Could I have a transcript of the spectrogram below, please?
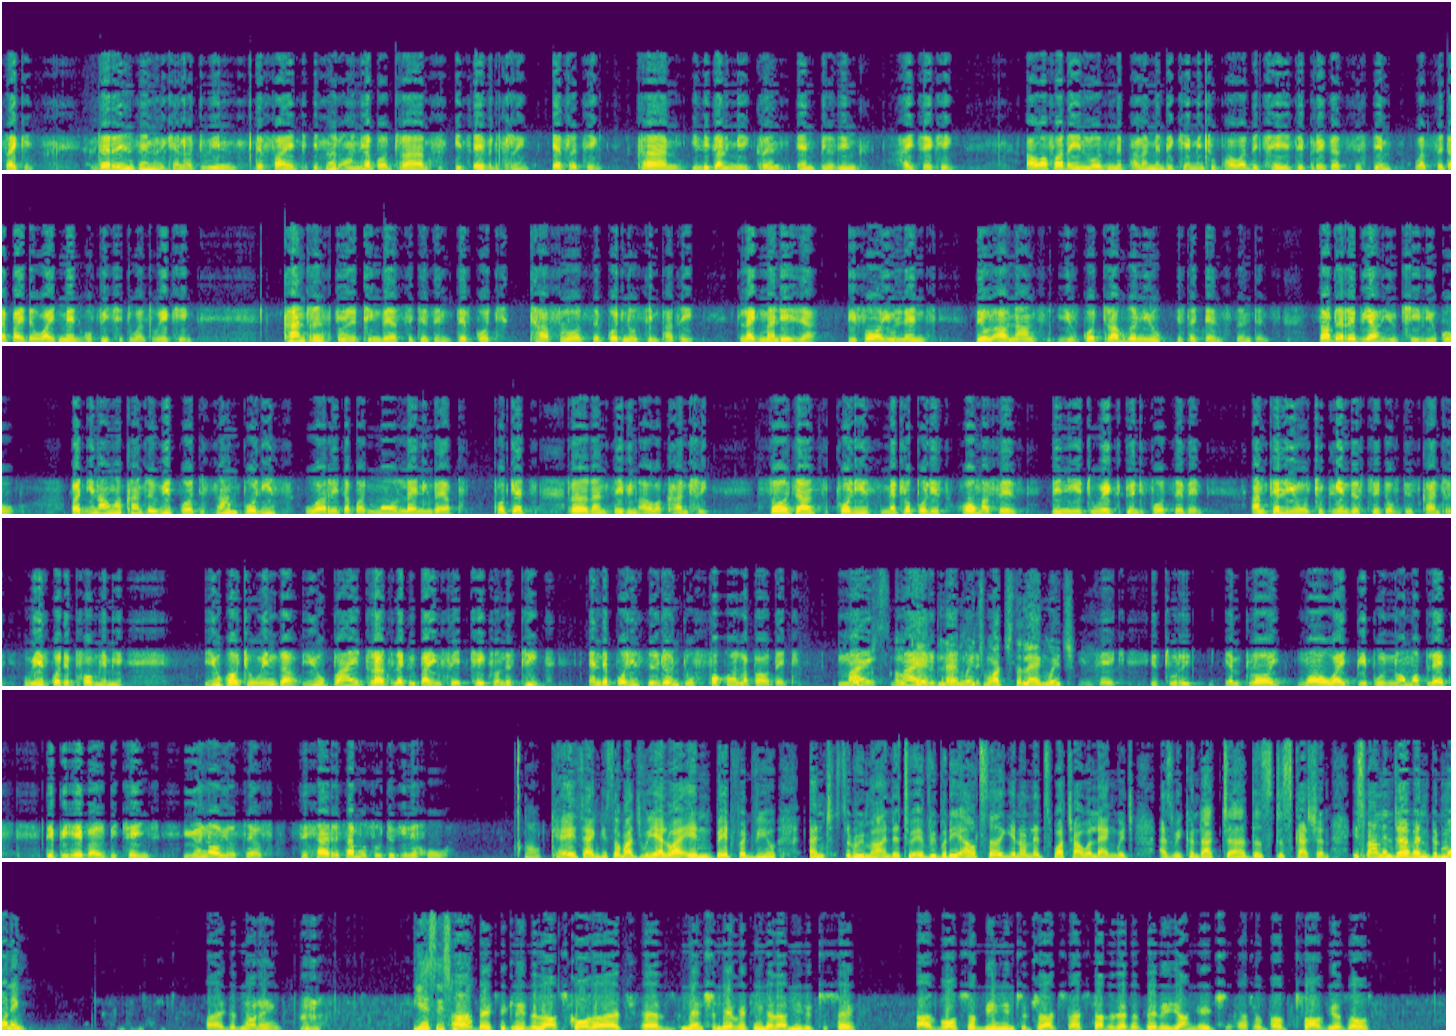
Saki. The reason we cannot win the fight is not only about drugs, it's everything. Everything. Crime, illegal immigrants, and building hijacking. Our father-in-laws in the parliament, they came into power, they changed the previous system, was set up by the white men, of which it was working. Countries protecting their citizens, they've got tough laws, they've got no sympathy. Like Malaysia, before you land, they will announce, you've got drugs on you, it's a death sentence. Saudi Arabia, you kill, you go. But in our country, we've got some police worried about more lining their pockets rather than saving our country. Soldiers, police, metro police, home affairs, they need to work 24-7. I'm telling you to clean the street of this country. We've got a problem here. You go to Windsor, you buy drugs like you're buying fake cakes on the street, and the police they don't do fuck all about that. My, Oops. okay, my language. Watch the language. Intake is to re- employ more white people, no more blacks, the behavior will be changed. You know yourself. Okay, thank you so much, Vuyelwa in Bedford View. And just a reminder to everybody else, uh, you know, let's watch our language as we conduct uh, this discussion. Ismail in Durban, good morning. Hi, good morning. yes, Ismail. Uh, basically, the last caller has, has, mentioned everything that I needed to say. I've also been into drugs. I started at a very young age, at about 12 years old,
